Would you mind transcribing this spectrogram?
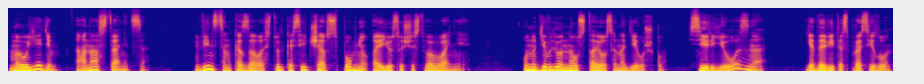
«Мы уедем, а она останется. Винстон, казалось, только сейчас вспомнил о ее существовании. Он удивленно уставился на девушку. «Серьезно?» – ядовито спросил он.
